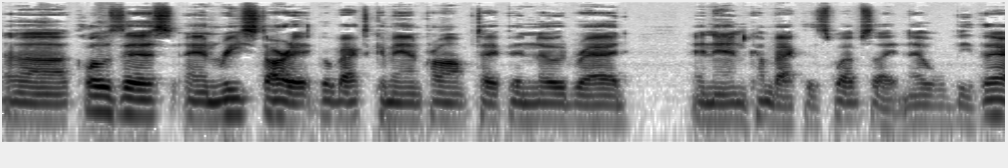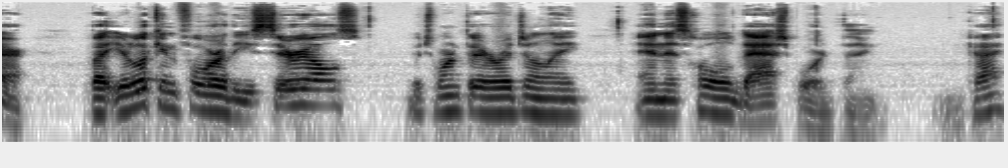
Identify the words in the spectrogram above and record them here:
uh, close this and restart it. Go back to command prompt, type in node-red, and then come back to this website, and it will be there. But you're looking for these serials, which weren't there originally, and this whole dashboard thing. Okay?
